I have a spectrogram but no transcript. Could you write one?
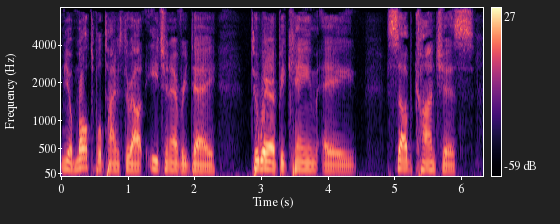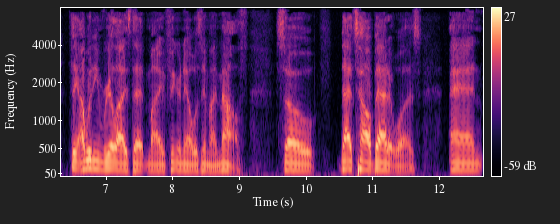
you know, multiple times throughout each and every day, to where it became a subconscious thing. I wouldn't even realize that my fingernail was in my mouth. So that's how bad it was. And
